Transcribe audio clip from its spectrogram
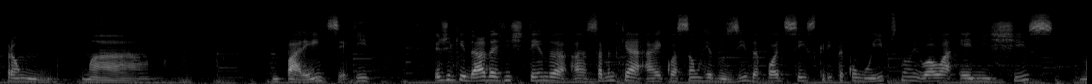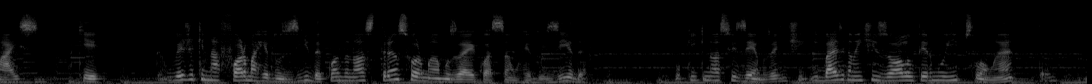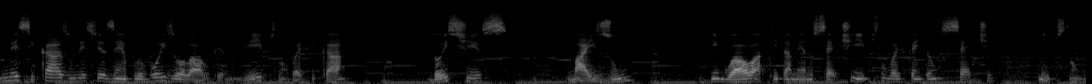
para um, uma, um parêntese aqui. Veja que dada a gente tendo, a, a, sabendo que a, a, equação reduzida pode ser escrita como y igual a mx mais q. Então veja que na forma reduzida, quando nós transformamos a equação reduzida, o que, que nós fizemos? A gente basicamente isola o termo y, né? Então, nesse caso, nesse exemplo, eu vou isolar o termo de y, vai ficar 2x mais 1 igual, aqui está menos 7y, vai ficar então 7y.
